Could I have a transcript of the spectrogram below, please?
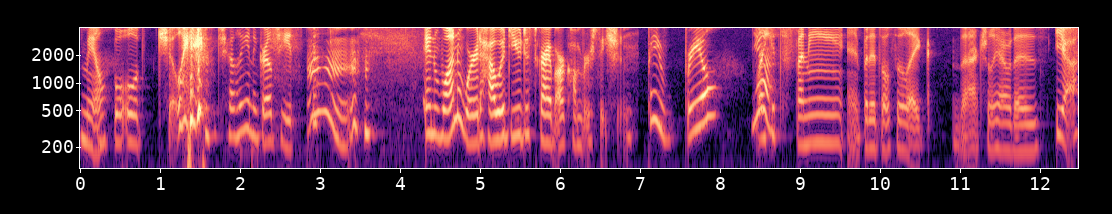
Meal. bowl of chili. Chili and a grilled cheese. Mmm. In one word, how would you describe our conversation? Pretty real. Yeah. Like it's funny, eh, but it's also like the actually how it is. Yeah.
